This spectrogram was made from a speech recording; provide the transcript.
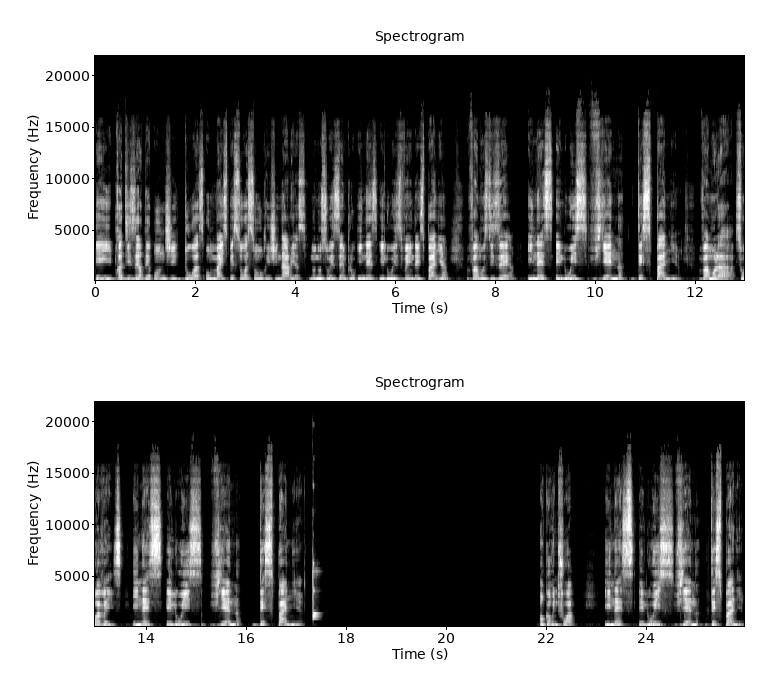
E para dizer de onde duas ou mais pessoas são originárias, no nosso exemplo Inês e Luiz vêm da Espanha, vamos dizer Inês e Luiz viennent d'Espagne. Vamos lá, sua vez. Inês e Luiz viennent d'Espagne. Encore une fois, Inès et Luis viennent d'Espagne.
